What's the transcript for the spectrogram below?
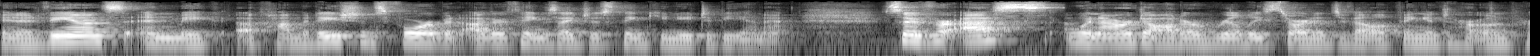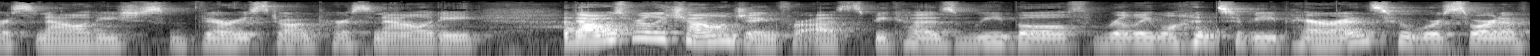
in advance and make accommodations for, but other things I just think you need to be in it. So for us, when our daughter really started developing into her own personality, she's a very strong personality. That was really challenging for us because we both really wanted to be parents who were sort of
